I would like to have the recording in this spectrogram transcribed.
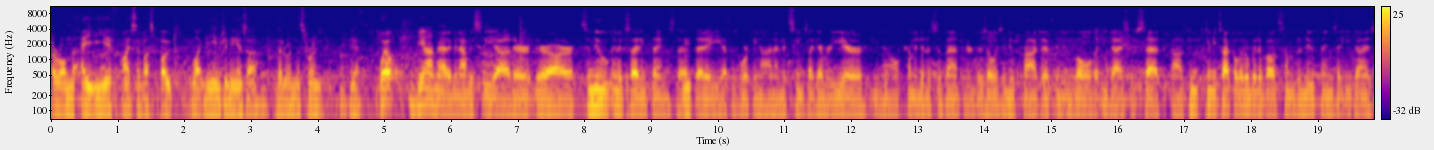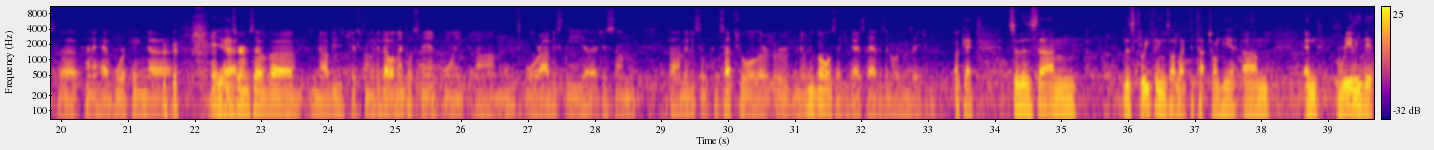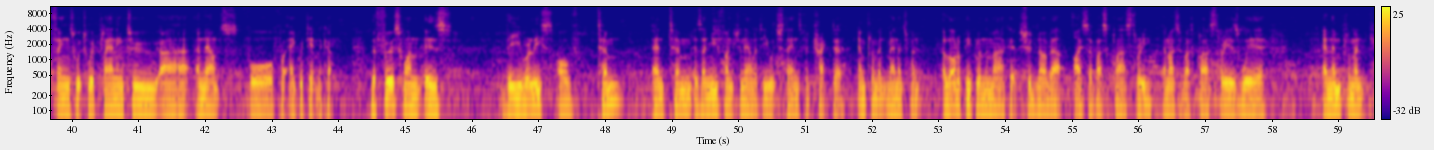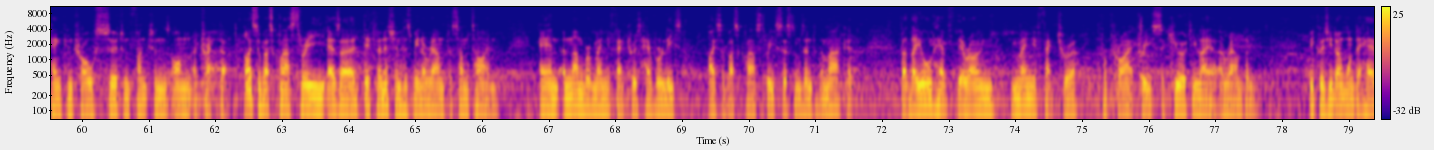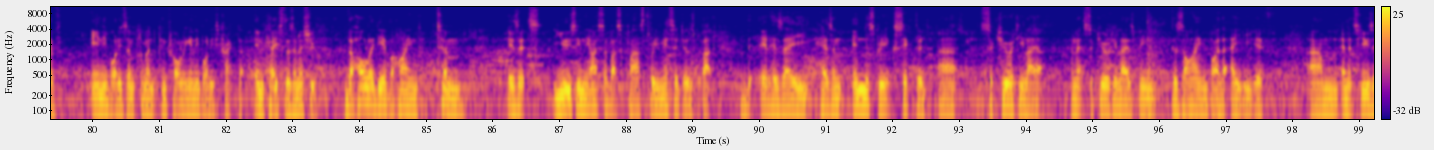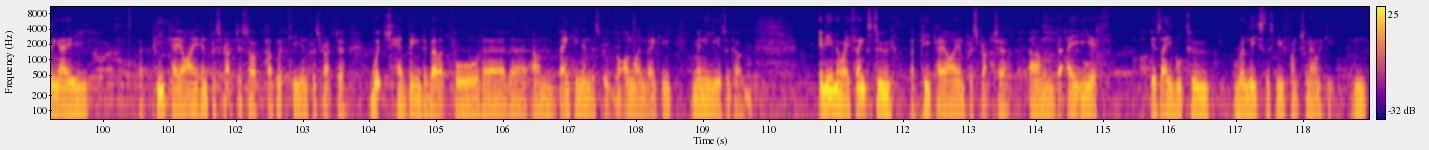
are on the AEF Isobus boat like the engineers are that are in this room. Yeah. Well, beyond that, I mean, obviously uh, there there are some new and exciting things that, mm. that AEF is working on, and it seems like every year, you know, coming to this event, there, there's always a new project, a new goal that you guys have set. Uh, can can you talk a little bit about some of the new things that you guys uh, kind of have working uh, in, yeah. in, terms of, uh, you know, obviously just from a developmental standpoint, um, or obviously uh, just some uh, maybe some conceptual or, or, you know new goals that you guys have as an organization. Okay, so there's um, there's three things I'd like to touch on here, um, and really they're things which we're planning to uh, announce for for Agritechnica. The first one is the release of TIM, and TIM is a new functionality which stands for Tractor Implement Management. A lot of people in the market should know about Isobus Class 3, and Isobus Class 3 is where an implement can control certain functions on a tractor. Isobus Class 3 as a definition has been around for some time and a number of manufacturers have released Isobus Class 3 systems into the market, but they all have their own manufacturer proprietary security layer around them because you don't want to have anybody's implement controlling anybody's tractor in case there's an issue. The whole idea behind TIM is it's using the Isobus Class 3 messages, but it has a has an industry accepted uh, security layer, and that security layer has been designed by the AEF, um, and it's using a a PKI infrastructure, so a public key infrastructure, which had been developed for the, the um, banking industry, for online banking many years ago. And anyway, thanks to a PKI infrastructure, um, the AEF is able to release this new functionality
